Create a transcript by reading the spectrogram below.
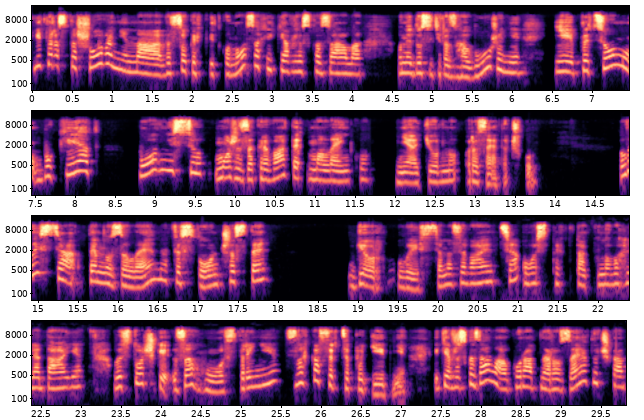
Квіти розташовані на високих квітконосах, як я вже сказала, вони досить розгалужені, і при цьому букет повністю може закривати маленьку мініатюрну розеточку. Листя темно-зелене, фестончасте, гьор листя називається. Ось так, так воно виглядає. Листочки загострені, злегка серцеподібні. Як я вже сказала, акуратна розеточка.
